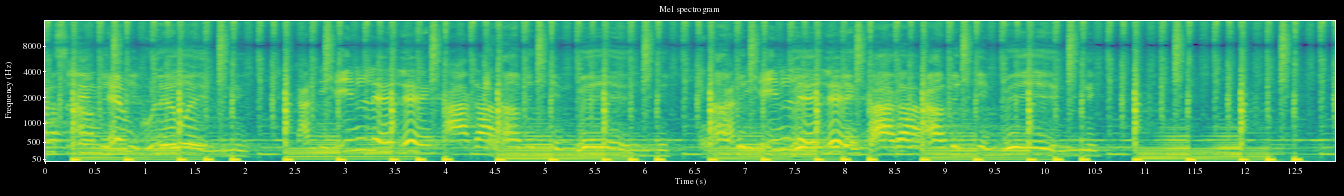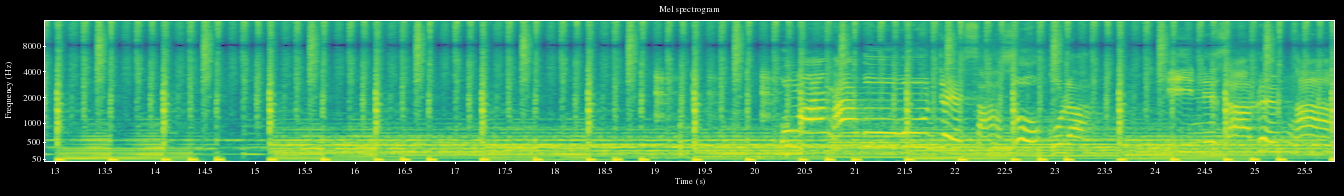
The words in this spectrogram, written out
phansi emgulekweni. Kanti inilele ngaka ngabe intweni ngabe inilele ngaka ngabe intweni uma ngabe umuntu esasogula yini ezalwe ngayo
